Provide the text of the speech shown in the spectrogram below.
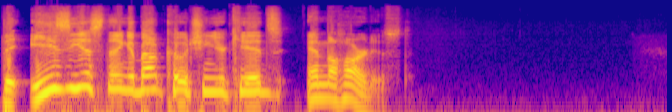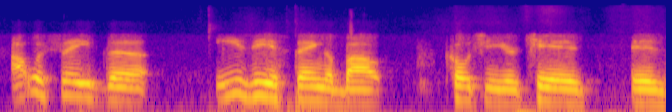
the easiest thing about coaching your kids and the hardest. I would say the easiest thing about coaching your kids is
